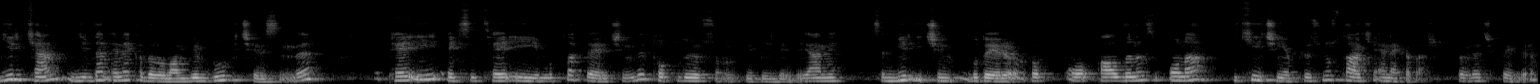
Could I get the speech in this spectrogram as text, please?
1 iken birden n'e kadar olan bir loop içerisinde pi eksi ti'yi mutlak değer içinde topluyorsunuz birbirleriyle. Yani mesela 1 için bu değeri top, o aldınız ona 2 için yapıyorsunuz ta ki n'e kadar. Böyle açıklayabilirim.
